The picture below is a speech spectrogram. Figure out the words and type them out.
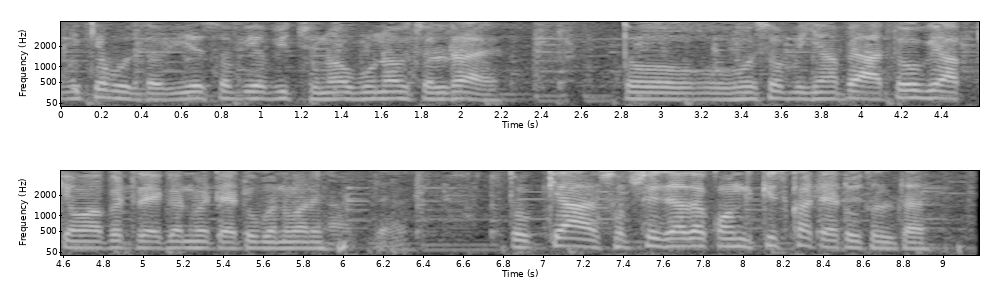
वो क्या बोलता हूँ ये सब अभी चुनाव बुनाव चल रहा है तो वो सब यहाँ पे आते होगे आपके वहाँ पे ड्रैगन में टैटू बनवाने? आते हैं। तो क्या सबसे ज़्यादा कौन किसका टैटू चलता है?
